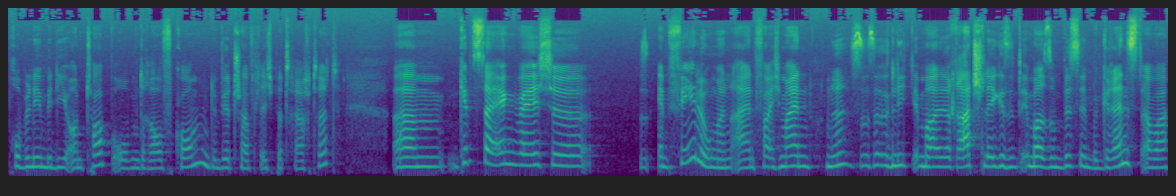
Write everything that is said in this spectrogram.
Probleme, die on top obendrauf kommen, wirtschaftlich betrachtet. Ähm, Gibt es da irgendwelche Empfehlungen einfach? Ich meine, ne, es, es liegt immer, Ratschläge sind immer so ein bisschen begrenzt, aber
